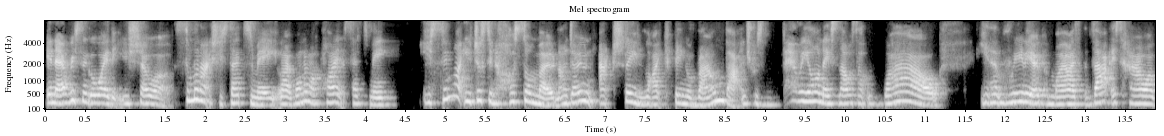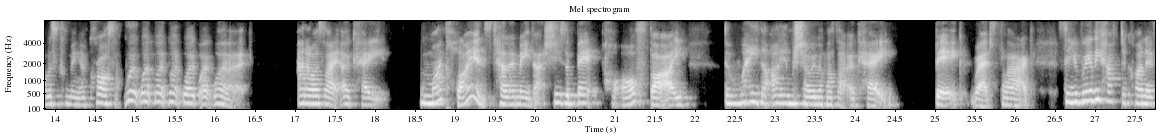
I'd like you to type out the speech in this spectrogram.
in every single way that you show up. Someone actually said to me, like one of my clients said to me, you seem like you're just in hustle mode. And I don't actually like being around that. And she was very honest. And I was like, wow, you know, really opened my eyes. That is how I was coming across like, work, work, work, work, work, work, work. And I was like, okay, my client's telling me that she's a bit put off by the way that I am showing up. I was like, okay, big red flag. So you really have to kind of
